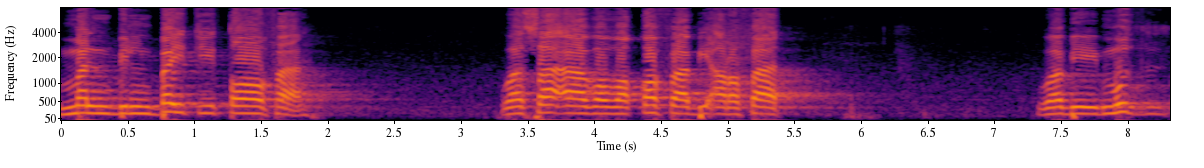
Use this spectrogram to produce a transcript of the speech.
من بالبيت طاف وسعى ووقف بعرفات وبمزدلفة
